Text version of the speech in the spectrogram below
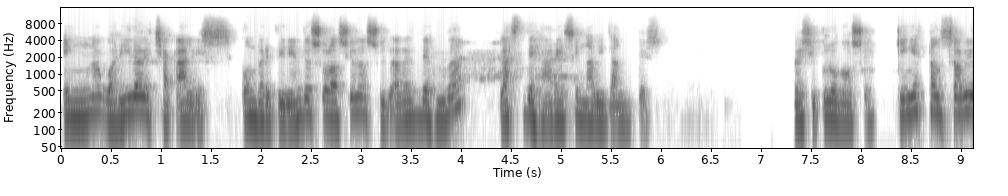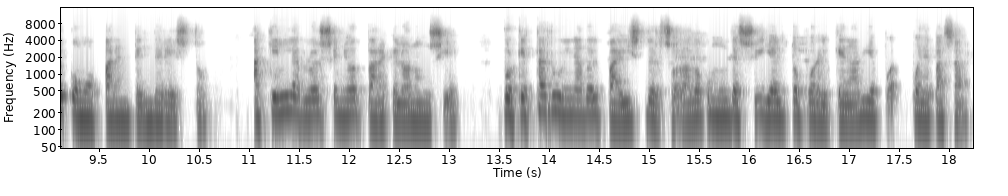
en una guarida de chacales. Convertiré en desolación las ciudades de Judá, las dejaré sin habitantes. Versículo 12. ¿Quién es tan sabio como para entender esto? ¿A quién le habló el Señor para que lo anuncie? Porque está arruinado el país, desolado como un desierto por el que nadie puede pasar.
